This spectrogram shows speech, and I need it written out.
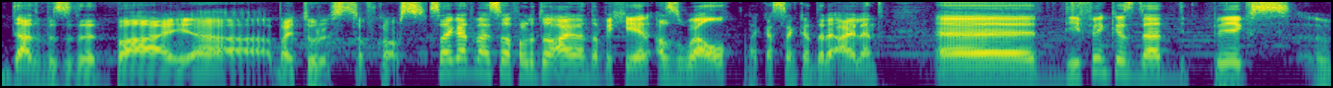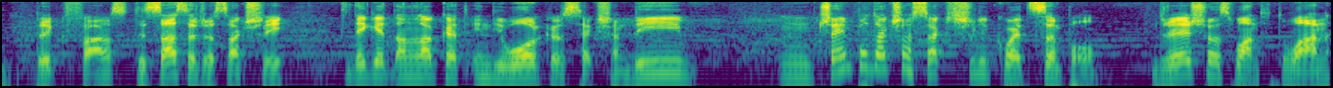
that visited by uh, by tourists, of course. So I got myself a little island over here as well, like a secondary island. Uh, the thing is that the pigs, uh, pig farms, the sausages actually, they get unlocked in the workers section. The mm, chain production is actually quite simple. The ratio is 1 to 1.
